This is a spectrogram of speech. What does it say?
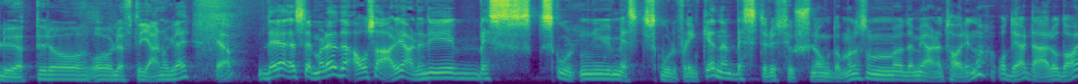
løper og, og løfter jern og greier. Ja, det stemmer det. det og så er det gjerne de, skole, de mest skoleflinke, den beste ressursen av ungdommene som de gjerne tar inn. Da. Og det er der og da.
